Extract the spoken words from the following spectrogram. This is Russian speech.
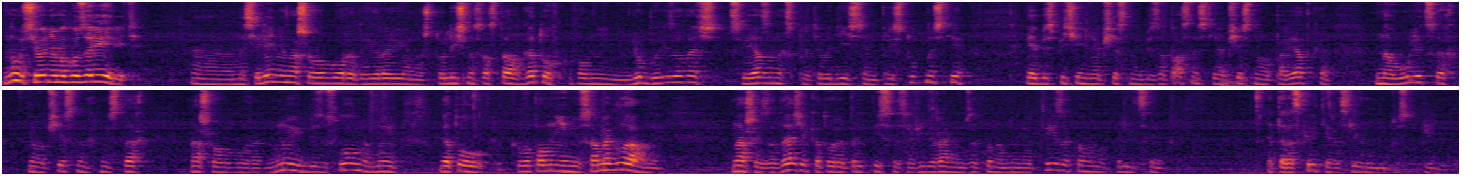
Ну, сегодня могу заверить э, население нашего города и района, что личный состав готов к выполнению любых задач, связанных с противодействием преступности и обеспечением общественной безопасности и общественного порядка на улицах и в общественных местах нашего города. Ну и, безусловно, мы готовы к выполнению самой главной нашей задачи, которая предписывается федеральным законом номер 3 законом о полиции, это раскрытие расследования расследование преступлений.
